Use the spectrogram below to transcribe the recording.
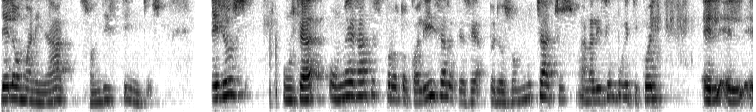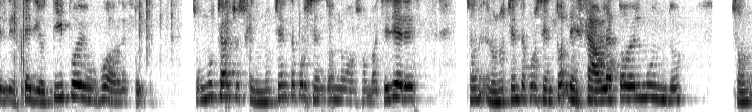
de la humanidad, son distintos. Ellos, un mes antes protocoliza lo que sea, pero son muchachos, analice un poquitico el, el, el- estereotipo de un jugador de fútbol. Son muchachos que en un 80% no son bachilleres, son, en un 80% les habla todo el mundo, son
